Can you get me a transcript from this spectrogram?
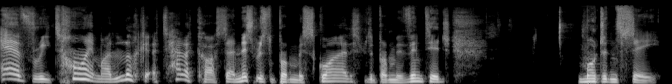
every time I look at a Telecaster, and this was the problem with Squier, this was the problem with Vintage. Modern C.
